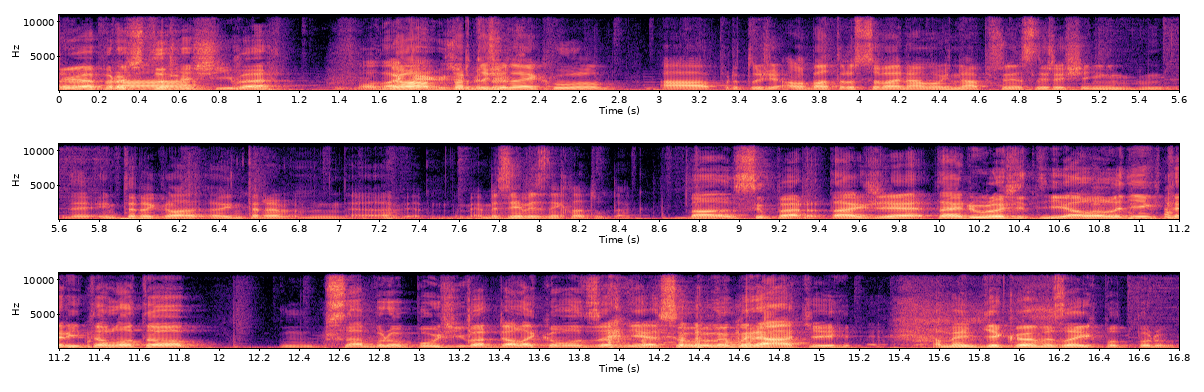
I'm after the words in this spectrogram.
Víme, proč to řešíme. No, tak no jak, protože to... to je cool a protože Albatrosové nám možná přinesli řešení inter, inter, mezihvězdných letů, tak. No, super, takže to je důležitý, ale lidi, kteří tohleto snad budou používat daleko od země, jsou ilumináti a my jim děkujeme za jejich podporu.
